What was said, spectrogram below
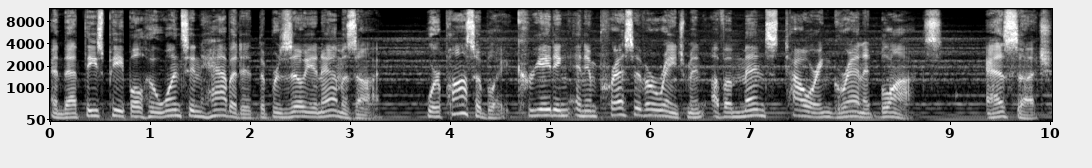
and that these people who once inhabited the Brazilian Amazon were possibly creating an impressive arrangement of immense towering granite blocks. As such,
